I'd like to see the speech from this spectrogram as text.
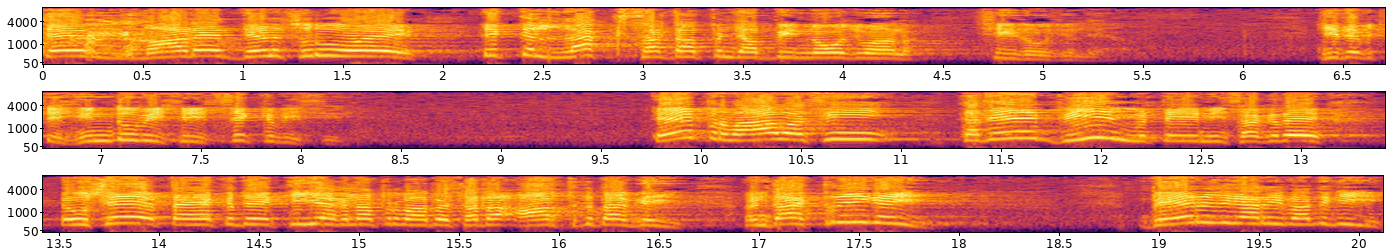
ਤੇ ਮਾੜੇ ਦਿਨ ਸ਼ੁਰੂ ਹੋਏ 1 ਲੱਖ ਸਾਡਾ ਪੰਜਾਬੀ ਨੌਜਵਾਨ ਸ਼ਹੀਦ ਹੋ ਚੱਲਿਆ। ਜਿਹਦੇ ਵਿੱਚ ਹਿੰਦੂ ਵੀ ਸੀ, ਸਿੱਖ ਵੀ ਸੀ। ਇਹ ਪ੍ਰਭਾਵ ਅਸੀਂ ਕਦੇ ਵੀ ਮਿਟੇ ਨਹੀਂ ਸਕਦੇ। ਉਸੇ ਅਟੈਕ ਦੇ ਕੀ ਅਗਲਾ ਪ੍ਰਭਾਵ ਹੈ? ਸਾਡਾ ਆਰਥਿਕਤਾ ਗਈ, ਇੰਡਸਟਰੀ ਗਈ। ਬੇਰੁਜ਼ਗਾਰੀ ਵੱਧ ਗਈ।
